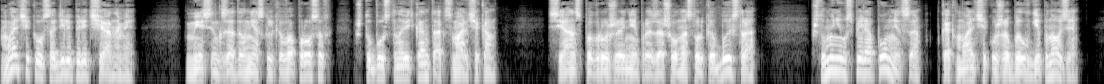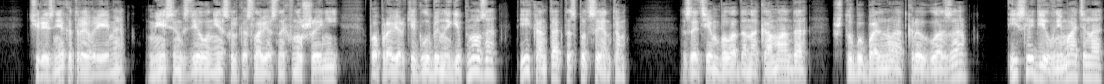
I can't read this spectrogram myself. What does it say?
Мальчика усадили перед чанами. Мессинг задал несколько вопросов, чтобы установить контакт с мальчиком. Сеанс погружения произошел настолько быстро, что мы не успели опомниться, как мальчик уже был в гипнозе. Через некоторое время Мессинг сделал несколько словесных внушений по проверке глубины гипноза и контакта с пациентом. Затем была дана команда, чтобы больной открыл глаза и следил внимательно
